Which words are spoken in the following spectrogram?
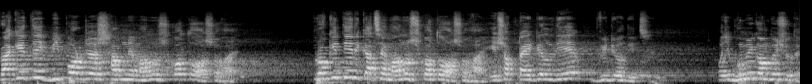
প্রাকৃতিক বিপর্যয়ের সামনে মানুষ কত অসহায়, প্রকৃতির কাছে মানুষ কত অসহায়, এসব টাইটেল দিয়ে ভিডিও দিচ্ছে। ওই যে ভূমিকম্প ইস্যুতে।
